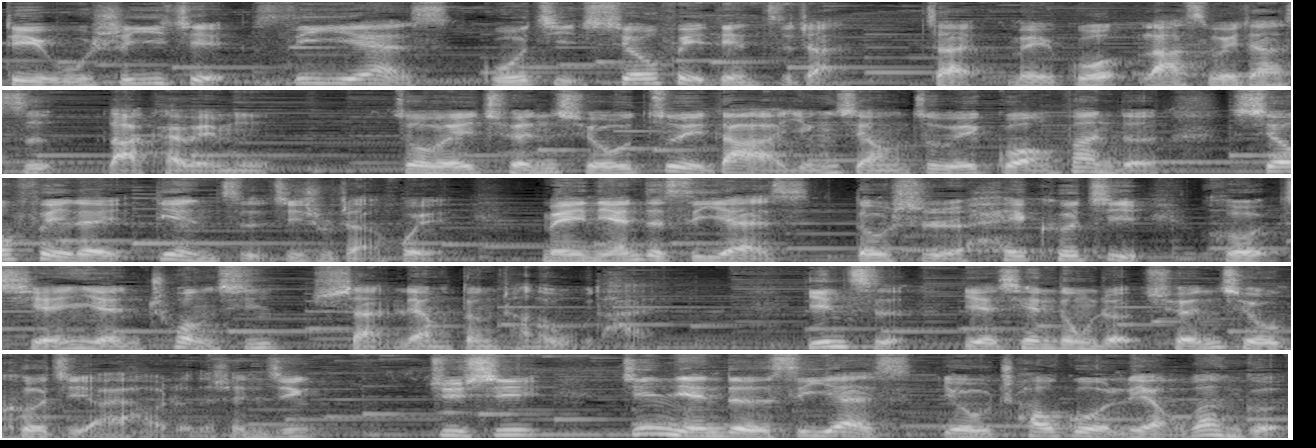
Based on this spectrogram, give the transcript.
第五十一届 CES 国际消费电子展在美国拉斯维加斯拉开帷幕。作为全球最大、影响最为广泛的消费类电子技术展会，每年的 CES 都是黑科技和前沿创新闪亮登场的舞台，因此也牵动着全球科技爱好者的神经。据悉，今年的 CES 有超过两万个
